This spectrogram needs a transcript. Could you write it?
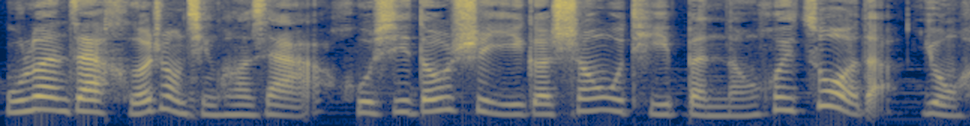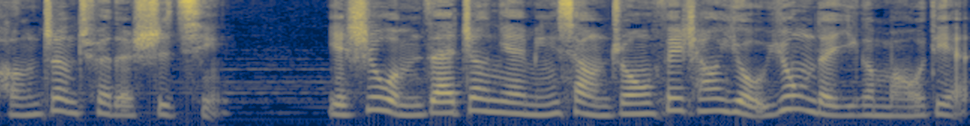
无论在何种情况下，呼吸都是一个生物体本能会做的、永恒正确的事情。也是我们在正念冥想中非常有用的一个锚点。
